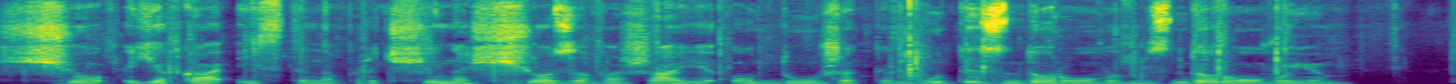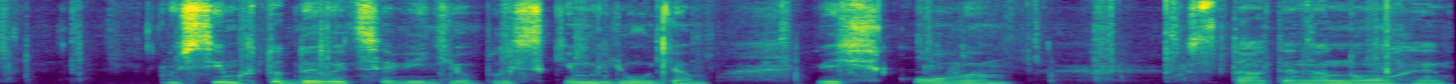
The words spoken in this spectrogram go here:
що, яка істинна причина, що заважає одужати, бути здоровим, здоровою. Усім, хто дивиться відео, близьким людям, військовим, стати на ноги,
